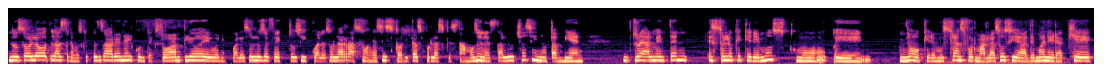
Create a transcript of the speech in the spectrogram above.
no solo las tenemos que pensar en el contexto amplio de, bueno, cuáles son los efectos y cuáles son las razones históricas por las que estamos en esta lucha, sino también realmente esto es lo que queremos, como eh, no, queremos transformar la sociedad de manera que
